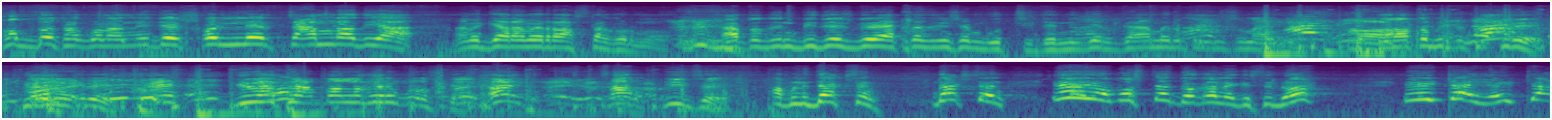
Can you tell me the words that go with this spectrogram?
শব্দ থাকব না নিজের শরীরের চামড়া দিয়া আমি গ্রামের রাস্তা করব এতদিন বিদেশ ঘুরে একটা জিনিস আমি বুঝছি যে নিজের গ্রামের উপর কিছু নাই তোরা তো বিদেশ? আপনি দেখছেন দেখছেন? এই অবস্থায় দোকানে গেছিল হ্যাঁ? এইটাই এইটা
